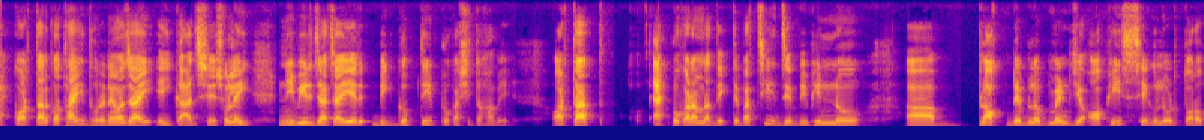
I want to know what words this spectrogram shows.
এক কর্তার কথাই ধরে নেওয়া যায়, এই কাজ শেষ হলেই নিবিড় যাচাইয়ের বিজ্ঞপ্তি প্রকাশিত হবে। অর্থাৎ এক প্রকার আমরা দেখতে পাচ্ছি যে বিভিন্ন ব্লক ডেভেলপমেন্ট যে অফিস সেগুলোর তরফ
